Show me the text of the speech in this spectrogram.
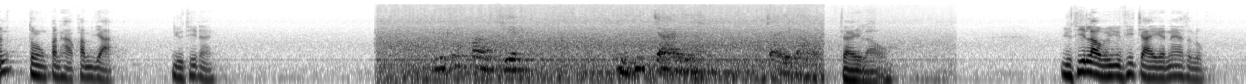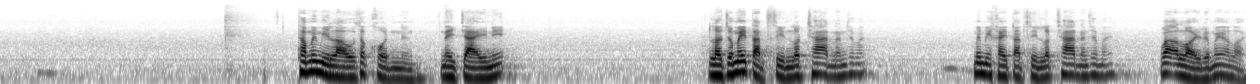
ราะฉะนั้นตรงปัญหาความอยากอยู่ที่ไหนอยู่ที่ความคิดอยู่ที่ใจ ใจเรา ใจเรา อยู่ที่เราหรืออยู่ที่ใจกันแน่สรุป ถ้าไม่มีเราสักคนหนึ่งในใจนี้ เราจะไม่ตัดสินรสชาตินั้นใช่ไหมไม่มีใครตัดสินรสชาตินั้นใช่ไหมว่าอร่อยหรือไม่อร่อย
